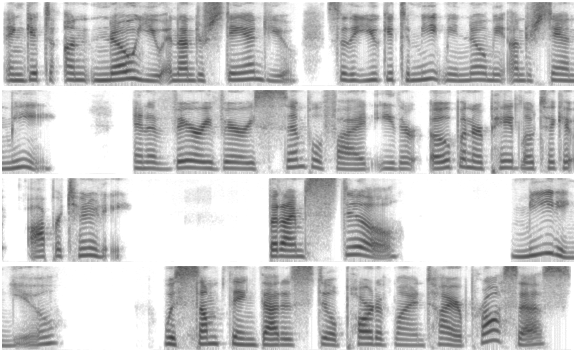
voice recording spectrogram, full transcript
and get to un- know you and understand you so that you get to meet me, know me, understand me in a very, very simplified, either open or paid low ticket opportunity. But I'm still meeting you with something that is still part of my entire process,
